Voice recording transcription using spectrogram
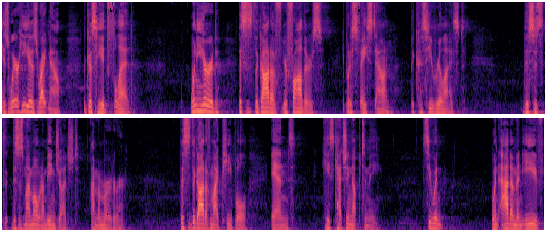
is where he is right now because he had fled. When he heard this is the God of your fathers. He put his face down because he realized this is, the, this is my moment. I'm being judged. I'm a murderer. This is the God of my people, and he's catching up to me. See, when, when Adam and Eve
